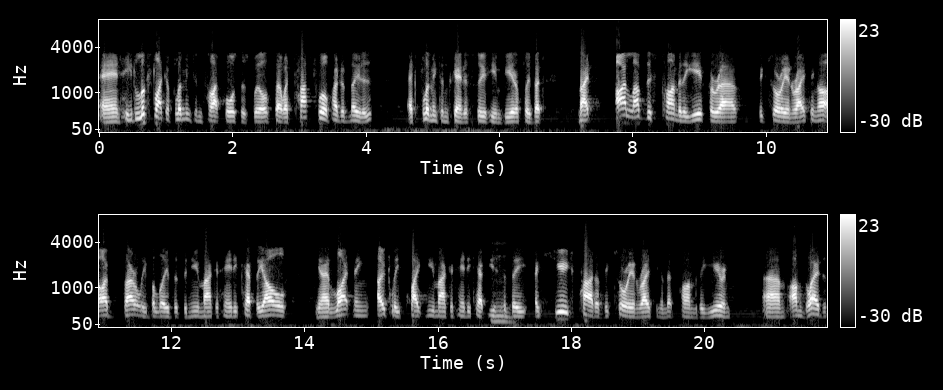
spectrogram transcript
and he looks like a Flemington type horse as well. So a tough 1200 metres at Flemington's going to suit him beautifully. But mate, I love this time of the year for uh, Victorian racing. I, I thoroughly believe that the Newmarket handicap, the old, you know, Lightning Oakleigh Plate Newmarket handicap, used mm. to be a huge part of Victorian racing at that time of the year. And um, I'm glad to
